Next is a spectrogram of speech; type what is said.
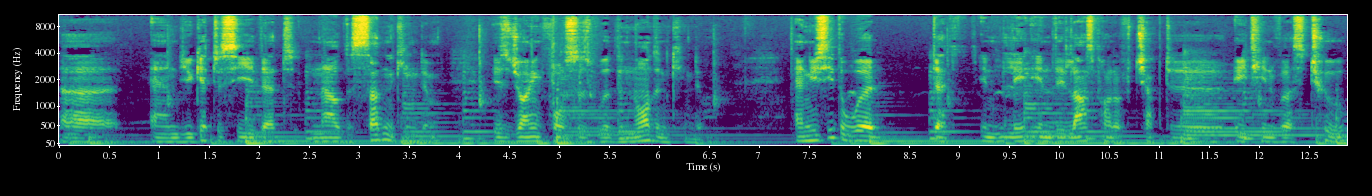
Uh, and you get to see that now the southern kingdom is joining forces with the northern kingdom. And you see the word that in, in the last part of chapter 18, verse 2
